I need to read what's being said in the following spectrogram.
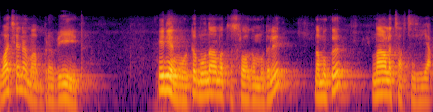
വചനമബ്രവീത്. ഇനി അങ്ങോട്ട് മൂന്നാമത്തെ ശ്ലോകം മുതൽ നമുക്ക് നാളെ ചർച്ച ചെയ്യാം.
